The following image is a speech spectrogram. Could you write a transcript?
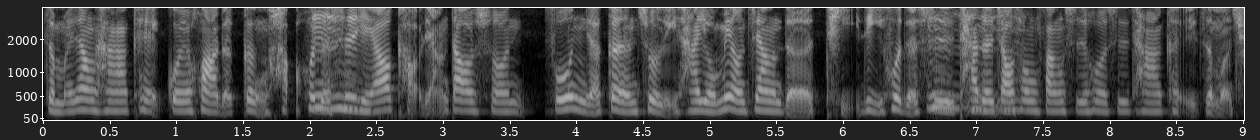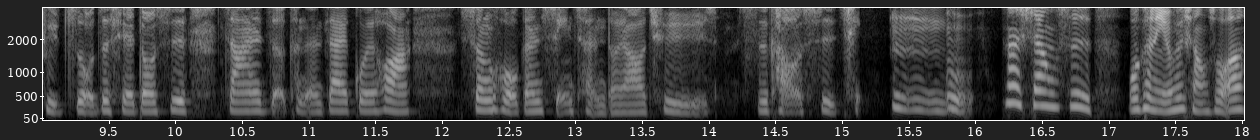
怎么让它可以规划。的更好，或者是也要考量到说，服务你的个人助理他有没有这样的体力，或者是他的交通方式，或者是他可以怎么去做，这些都是障碍者可能在规划生活跟行程都要去思考的事情。嗯嗯嗯嗯。那像是我可能也会想说啊，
